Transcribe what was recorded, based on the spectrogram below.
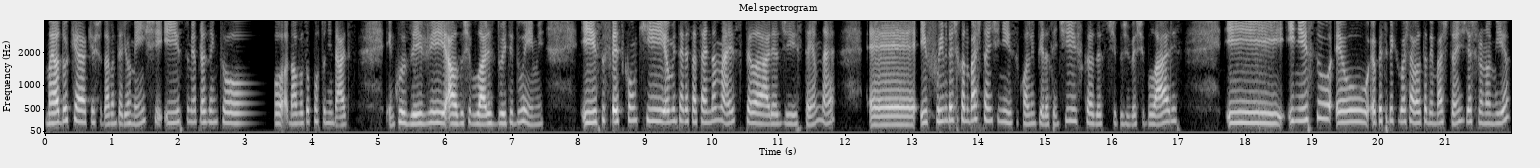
maior do que a que eu estudava anteriormente, e isso me apresentou novas oportunidades, inclusive aos vestibulares do IT e do IME. E isso fez com que eu me interessasse ainda mais pela área de STEM, né? É, e fui me dedicando bastante nisso, com Olimpíadas Científicas, esse tipo de vestibulares. E, e nisso eu, eu percebi que gostava também bastante de astronomia,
